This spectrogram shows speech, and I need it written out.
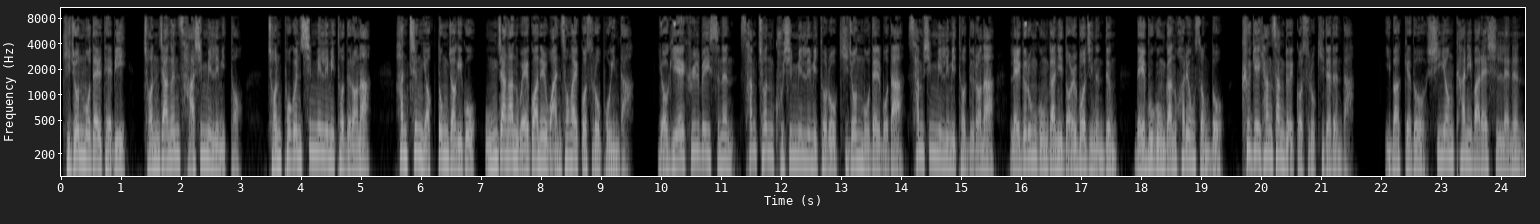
기존 모델 대비 전장은 40mm, 전폭은 10mm 늘어나 한층 역동적이고 웅장한 외관을 완성할 것으로 보인다. 여기에 휠 베이스는 3090mm로 기존 모델보다 30mm 늘어나 레그룸 공간이 넓어지는 등 내부 공간 활용성도 크게 향상될 것으로 기대된다. 이 밖에도 신형 카니발의 실내는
